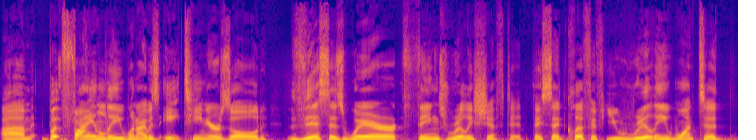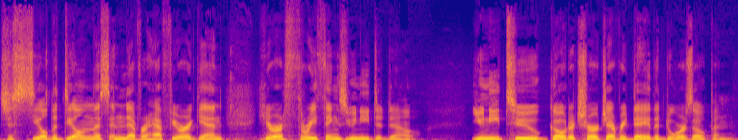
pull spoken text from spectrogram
Um, but finally, when I was 18 years old, this is where things really shifted. They said, Cliff, if you really want to just seal the deal in this and never have fear again, here are three things you need to know. You need to go to church every day, the door's open.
